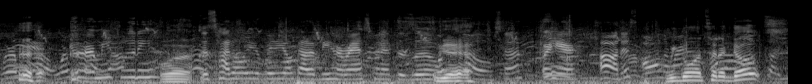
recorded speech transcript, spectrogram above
Where we at? You heard me, Flutie? What? The title of your video gotta be harassment at the zoo. Yeah. Right here. Oh, this all We going to the oh, goats?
